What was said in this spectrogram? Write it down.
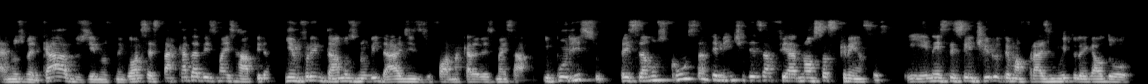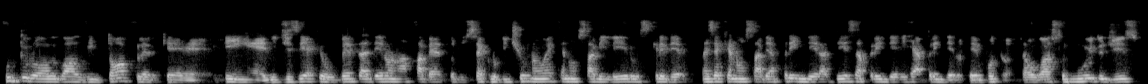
é, nos mercados e nos negócios está cada vez mais rápida e enfrentamos novidades de forma cada cada vez mais rápido. E por isso, precisamos constantemente desafiar nossas crenças. E nesse sentido, tem uma frase muito legal do futurólogo Alvin Toffler, que, é, enfim, ele dizia que o verdadeiro analfabeto do século XXI não é que não sabe ler ou escrever, mas é que não sabe aprender a desaprender e reaprender o tempo todo. Então, eu gosto muito disso,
